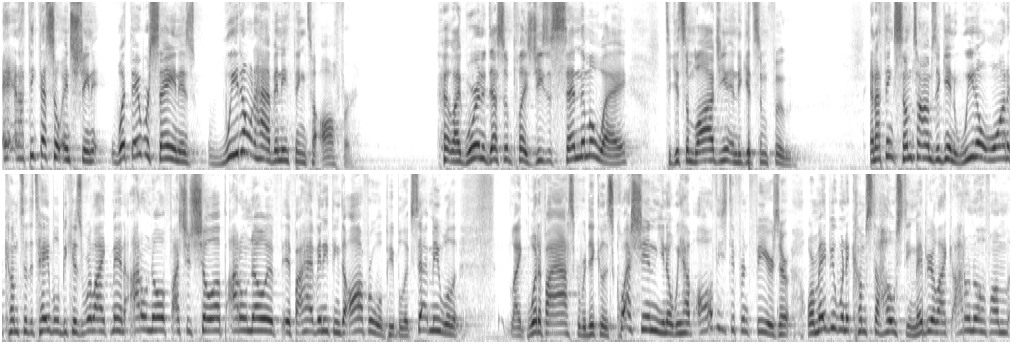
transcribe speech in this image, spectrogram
And I think that's so interesting. What they were saying is, we don't have anything to offer. like we're in a desolate place. Jesus, send them away to get some lodging and to get some food. And I think sometimes, again, we don't want to come to the table because we're like, man, I don't know if I should show up. I don't know if, if I have anything to offer. Will people accept me? Will, like, what if I ask a ridiculous question? You know, we have all these different fears. Or, or maybe when it comes to hosting, maybe you're like, I don't know if I'm,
